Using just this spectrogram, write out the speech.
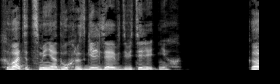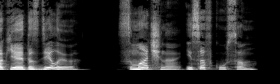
Хватит с меня двух разгильдяев девятилетних». «Как я это сделаю?» «Смачно и со вкусом».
